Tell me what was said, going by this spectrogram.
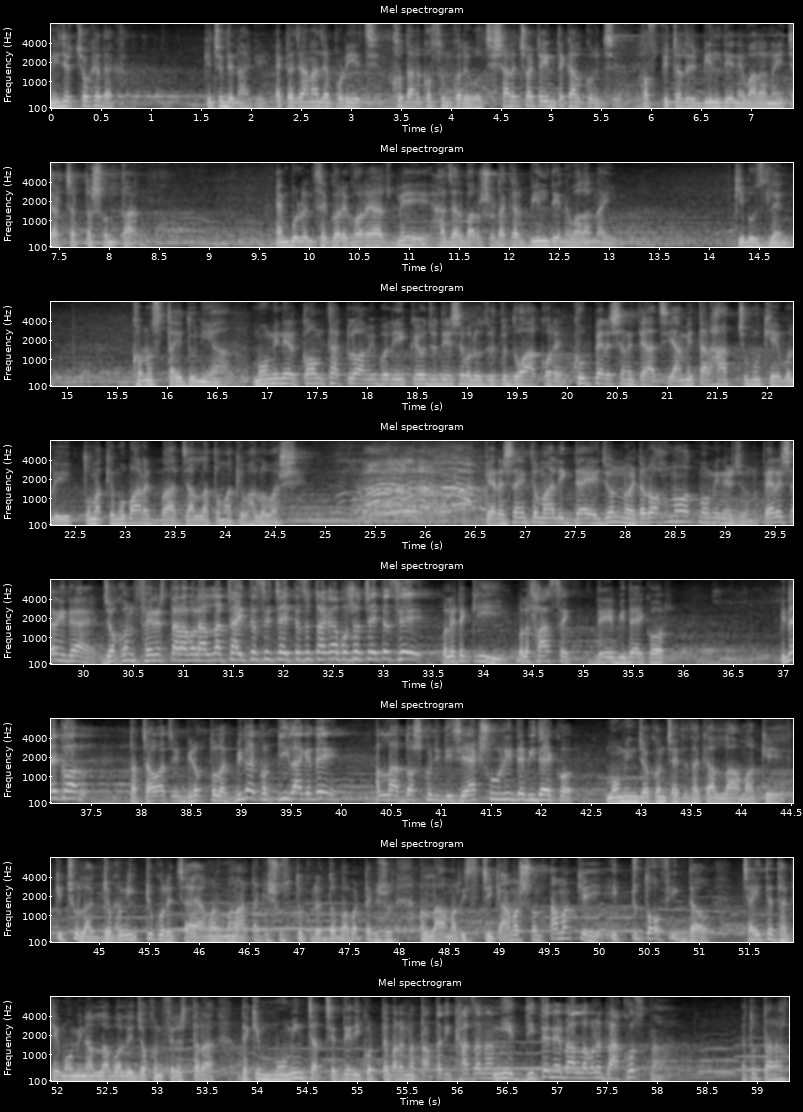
নিজের চোখে দেখা। কিছুদিন আগে একটা জানাজা পড়িয়েছে। খোদার কসম করে বলছে, সাড়ে ছয়টা ইন্তেকাল করেছে। হসপিটালের বিল দেনে বালা নাই, চার চারটা সন্তান। অ্যাম্বুলেন্সে ঘরে ঘরে আসবে, হাজার বারোশো টাকার বিল দেনে বালা নাই। কি বুঝলেন? ক্ষণস্থায়ী দুনিয়া। মমিনের কম থাকলেও আমি বলি, কেউ যদি এসে বলে, হুজুর, একটু দোয়া করেন। খুব পেরেশানিতে আছি। আমি তার হাত চুমু খেয়ে বলি, তোমাকে মোবারকবাদ জাল্লা তোমাকে ভালোবাসে। পেরেশানি তো মালিক দেয় এই জন্য এটা রহমত মমিনের জন্য। প্যারেশানি দেয়। যখন ফেরেস তারা বলে, আল্লাহ চাইতেছে চাইতেছে, টাকা পয়সা চাইতেছে। বলে, এটা কি? বলে, ফাসেক, দে, বিদায় কর। বিদায় কর? তার চাওয়া আছে, বিরক্ত লাগে। বিদায় কর, কি লাগে দে? আল্লাহ দশ কোটি দিছে একশো কোটি দে বিদায় কর। মমিন যখন চাইতে থাকে আল্লাহ আমাকে কিছু লাগবে যখন একটু করে চায় আমার মাটাকে সুস্থ করে দাও বাবাটাকে আল্লাহ আমার স্ত্রীকে আমার আমাকে একটু তফিক দাও। চাইতে থাকে মমিন আল্লাহ বলে যখন ফেরেশতারা দেখে মমিন চাচ্ছে দেরি করতে পারে না তাড়াতাড়ি খাজানা নিয়ে দিতে নেবে আল্লাহ বলে রাখোস না। এত তারা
